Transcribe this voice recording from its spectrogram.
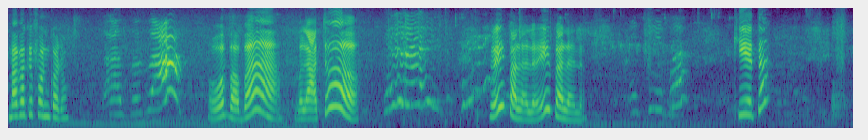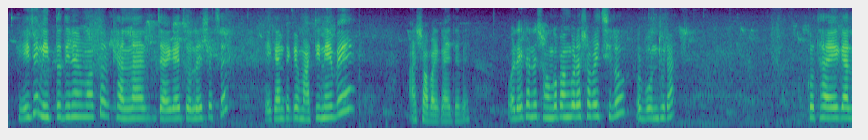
বাবাকে ফোন করো। ও বাবা বলো আতো। এই পালালো এই পালালো। কি এটা? এই যে নিত্যদিনের মতো খেলনার জায়গায় চলে এসেছে। এখান থেকে মাটি নেবে আর সবার গায়ে দেবে। ওর এখানে সঙ্গপাঙ্গরা সবাই ছিল, ওর বন্ধুরা। কোথায় গেল?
